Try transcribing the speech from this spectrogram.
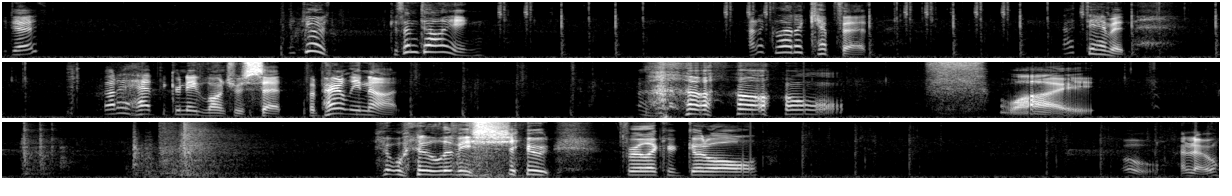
You dead? Good, because I'm dying. Kinda glad I kept that. God damn it. Thought I had the grenade launcher set, but apparently not. Why? Would me shoot for like a good old. Oh, hello.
